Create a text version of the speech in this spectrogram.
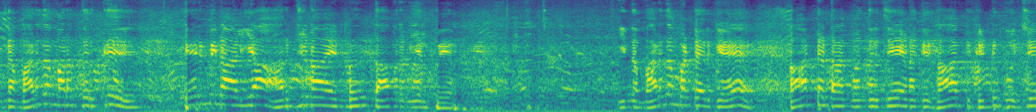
இந்த மருத மரத்திற்கு டெர்மினாலியா அர்ஜுனா என்பது தாவரவியல் பெயர். இந்த மருதம் பட்டை இருக்கு ஹார்ட் அட்டாக் வந்துருச்சு. எனக்கு ஹார்ட் கெட்டு போச்சு.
